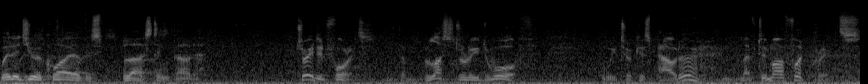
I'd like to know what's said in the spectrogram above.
Where did you acquire this blasting powder? Traded for it with a blustery dwarf. We took his powder and left him our footprints.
